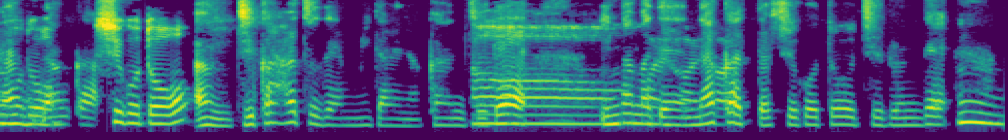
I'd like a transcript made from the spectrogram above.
るほどなんか。仕事を？あの自家発電みたいな感じで、今までなかはいった仕事を自分で編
